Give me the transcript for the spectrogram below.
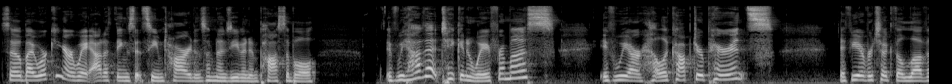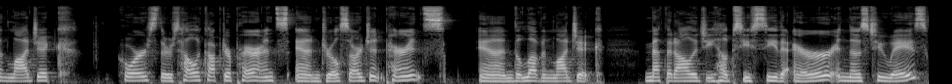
So, by working our way out of things that seemed hard and sometimes even impossible, if we have that taken away from us, if we are helicopter parents, if you ever took the love and logic course, there's helicopter parents and drill sergeant parents, and the love and logic methodology helps you see the error in those two ways.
